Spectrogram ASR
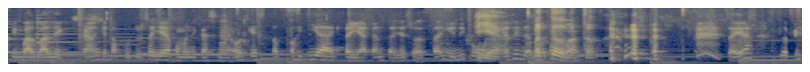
timbal balik sekarang kita putus saja komunikasinya oke stop oh iya kita iakan saja selesai jadi Iya, komunikasi tidak betul berkembang. betul. saya lebih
